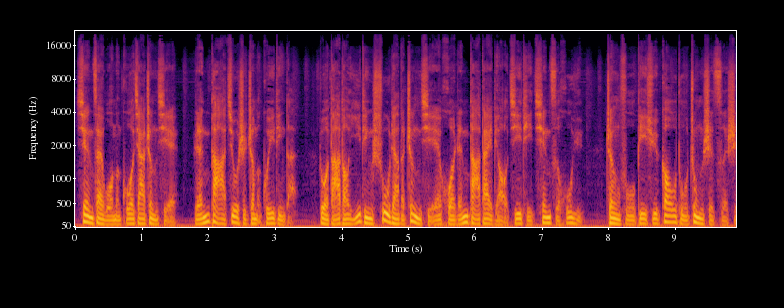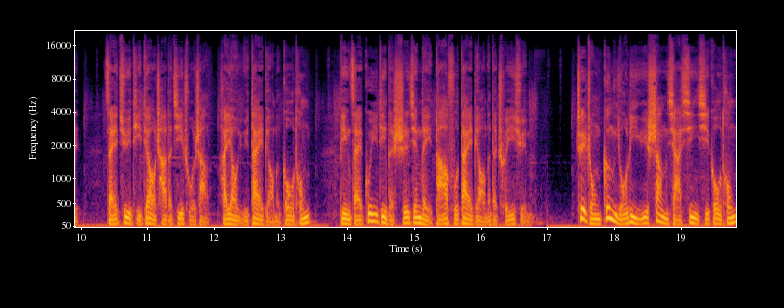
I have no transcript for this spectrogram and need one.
现在我们国家政协、人大就是这么规定的：若达到一定数量的政协或人大代表集体签字呼吁，政府必须高度重视此事，在具体调查的基础上，还要与代表们沟通，并在规定的时间内答复代表们的垂询。这种更有利于上下信息沟通。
